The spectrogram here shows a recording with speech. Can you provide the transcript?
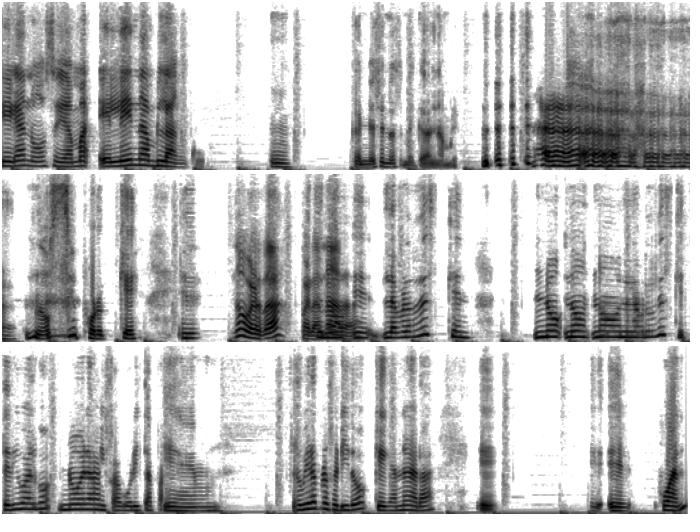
ganó, se llama Elena Blanco. Mm, con ese no se me queda el nombre. no sé por qué. Eh, no, ¿verdad? Para nada. Eh, la verdad es que no, no, no, la verdad es que te digo algo, no era mi favorita. Eh, hubiera preferido que ganara Juan,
